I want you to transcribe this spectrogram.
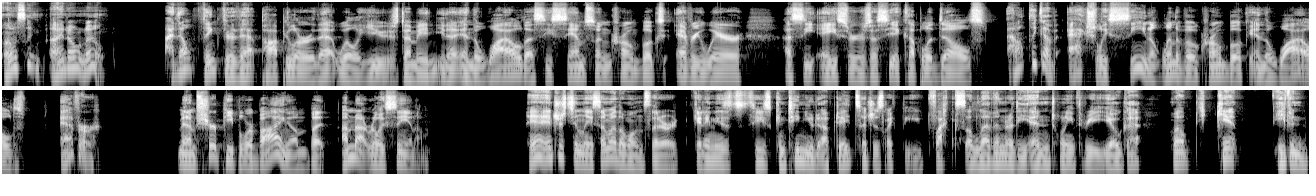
Honestly, I don't know. I don't think they're that popular or that well used. I mean, you know, in the wild, I see Samsung Chromebooks everywhere. I see Acers. I see a couple of Dells. I don't think I've actually seen a Lenovo Chromebook in the wild ever. I mean, I'm sure people are buying them, but I'm not really seeing them. Yeah, interestingly, some of the ones that are getting these these continued updates, such as like the Flex 11 or the N23 Yoga, well, you can't even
